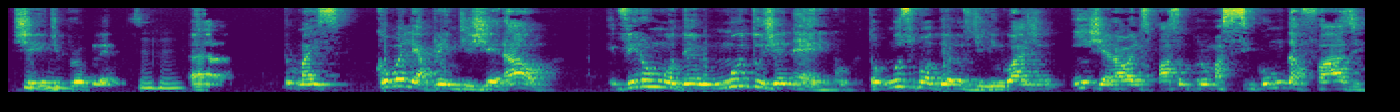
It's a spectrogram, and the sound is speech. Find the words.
cheios uhum. de problemas. Uhum. Uh, mas, como ele aprende geral, vira um modelo muito genérico. Então, os modelos de linguagem, em geral, eles passam por uma segunda fase,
